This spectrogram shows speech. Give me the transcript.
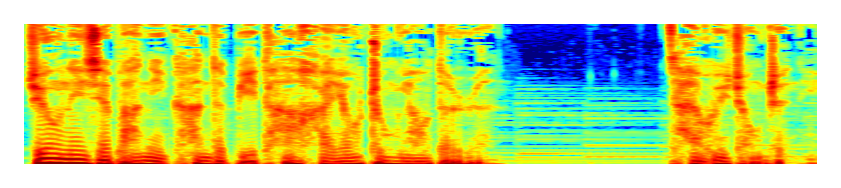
只有那些把你看得比他还要重要的人，才会宠着你。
